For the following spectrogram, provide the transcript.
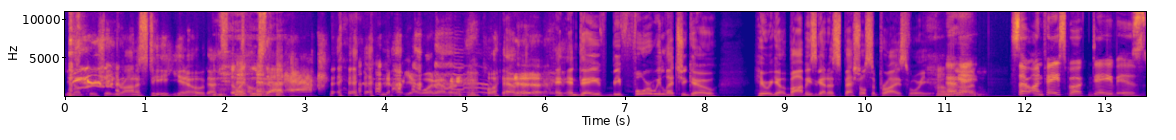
you know, appreciate your honesty, you know, that's they're like, who's that hack? no, yeah, whatever. Whatever. And, and Dave, before we let you go, here we go. Bobby's got a special surprise for you. Oh, Okay. God. So on Facebook, Dave is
